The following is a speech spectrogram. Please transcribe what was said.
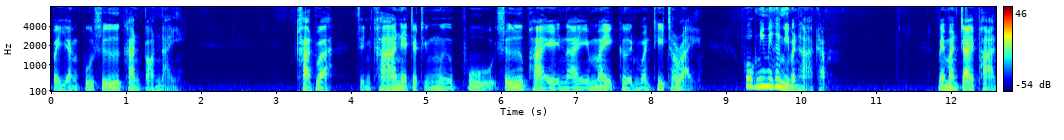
ไปยังผู้ซื้อขั้นตอนไหน คาดว่าสินค้าเนี่ยจะถึงมือผู้ซื้อภายในไม่เกินวันที่เท่าไหร่ พวกนี้ไม่เคยมีปัญหาครับ ไม่มั่นใจผ่าน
